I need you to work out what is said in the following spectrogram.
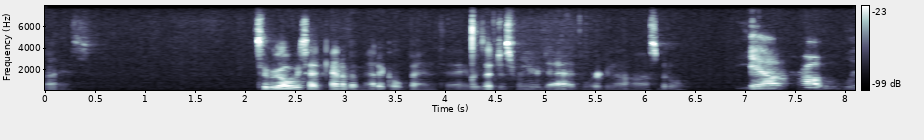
Yeah. Nice. So we always had kind of a medical bent, eh? Was that just from your dad working in a hospital? Yeah, probably.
